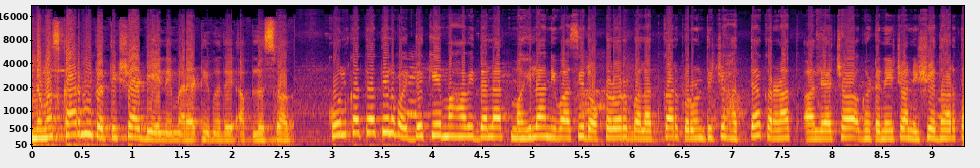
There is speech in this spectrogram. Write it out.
नमस्कार मी प्रतीक्षा डीएनए मराठीमध्ये आपलं स्वागत. कोलकात्यातील वैद्यकीय महाविद्यालयात महिला निवासी डॉक्टरवर बलात्कार करून तिची हत्या करण्यात आल्याच्या घटनेच्या निषेधार्थ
